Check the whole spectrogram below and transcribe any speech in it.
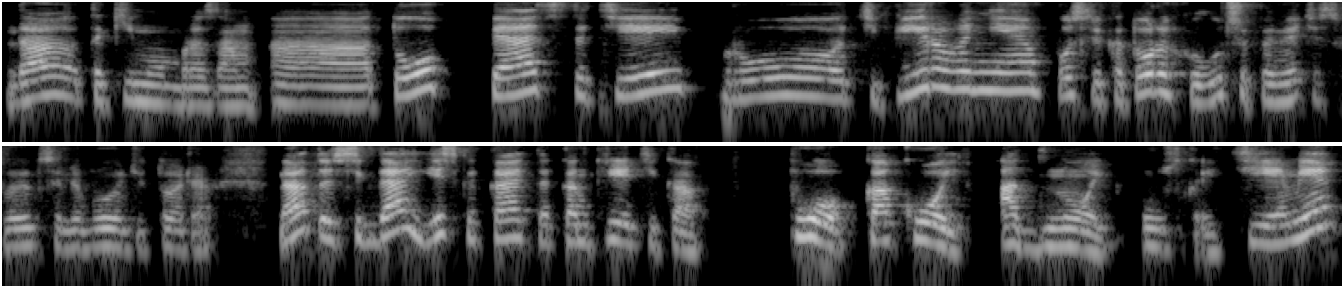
да, таким образом. Топ пять статей про типирование, после которых вы лучше поймете свою целевую аудиторию. Да? То есть всегда есть какая-то конкретика по какой одной узкой теме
